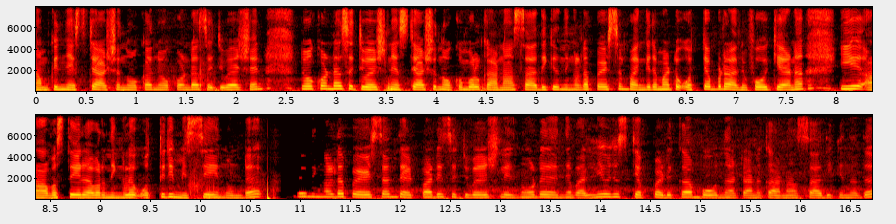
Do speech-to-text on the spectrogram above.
നമുക്ക് നെക്സ്റ്റ് ആഷൻ നോക്കാം. നോക്കേണ്ട സിറ്റുവേഷൻ നോക്കേണ്ട സിറ്റുവേഷൻ നെക്സ്റ്റ് ആഷൻ നോക്കുമ്പോൾ കാണാൻ സാധിക്കും. നിങ്ങളുടെ പേഴ്സൺ ഭയങ്കരമായിട്ട് ഒറ്റപ്പെടൽ അനുഭവിക്കുകയാണ്. ഈ അവസ്ഥയിൽ അവർ നിങ്ങളെ ഒത്തിരി മിസ് ചെയ്യുന്നുണ്ട്. നിങ്ങളുടെ പേഴ്സൺ തേർഡ് പാർട്ടി സിറ്റുവേഷനിൽ ഇതിനോട് തന്നെ വലിയൊരു സ്റ്റെപ്പ് എടുക്കാൻ പോകുന്നതായിട്ടാണ് കാണാൻ സാധിക്കുന്നത്.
